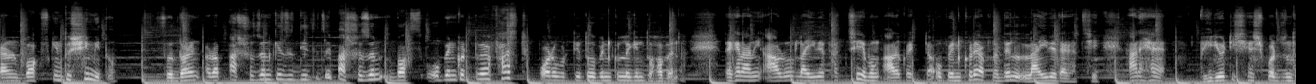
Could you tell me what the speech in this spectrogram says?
কারণ বক্স কিন্তু সীমিত। সো ধরেন ওরা পাঁচশো জনকে যদি দিতে চাই, পাঁচশো জন বক্স ওপেন করতে হবে ফার্স্ট পরবর্তীতে ওপেন করলে কিন্তু হবে না। দেখেন আমি আরও লাইভে থাকছি এবং আরও কয়েকটা ওপেন করে আপনাদের লাইভে দেখাচ্ছি। আর হ্যাঁ ভিডিওটি শেষ পর্যন্ত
